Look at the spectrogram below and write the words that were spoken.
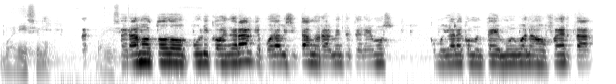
Buenísimo. Esperamos todo público general que pueda visitarnos. Realmente tenemos, como ya le comenté, muy buenas ofertas.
